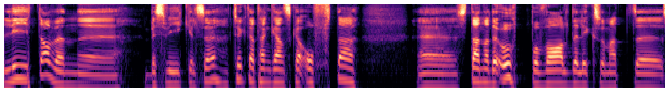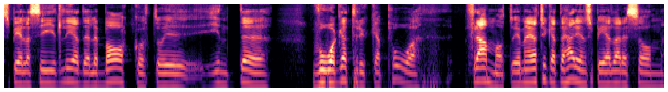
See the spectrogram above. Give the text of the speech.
lite av en eh, besvikelse. Jag tyckte att han ganska ofta eh, stannade upp och valde liksom att eh, spela sidled eller bakåt och inte våga trycka på framåt. Och jag, menar, jag tycker att det här är en spelare som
